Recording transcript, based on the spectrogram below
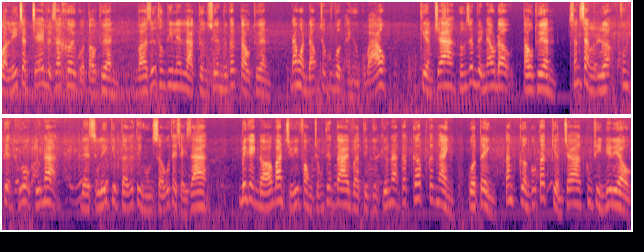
quản lý chặt chẽ việc ra khơi của tàu thuyền và giữ thông tin liên lạc thường xuyên với các tàu thuyền đang hoạt động trong khu vực ảnh hưởng của bão, kiểm tra, hướng dẫn việc neo đậu tàu thuyền, sẵn sàng lực lượng, phương tiện cứu hộ cứu nạn để xử lý kịp thời các tình huống xấu có thể xảy ra. Bên cạnh đó, Ban Chỉ huy phòng chống thiên tai và tìm kiếm cứu nạn các cấp, các ngành của tỉnh tăng cường công tác kiểm tra công trình đê điều,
